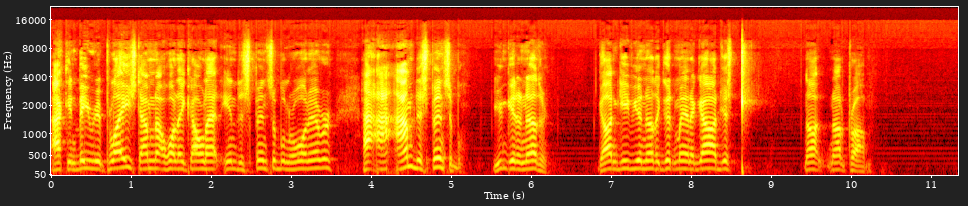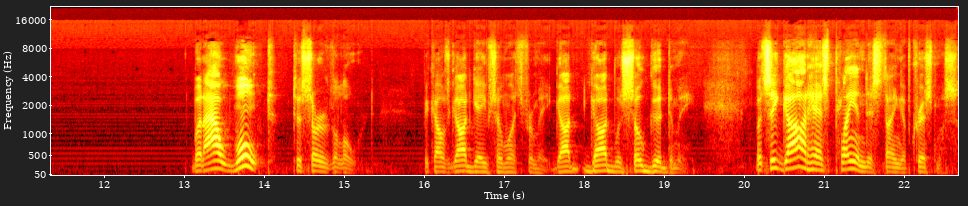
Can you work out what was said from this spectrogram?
I can be replaced. I'm not what they call that indispensable or whatever. I, I, I'm dispensable. You can get another. God can give you another good man of God, just not, not a problem. But I want to serve the Lord because God gave so much for me. God, God was so good to me. But see, God has planned this thing of Christmas.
